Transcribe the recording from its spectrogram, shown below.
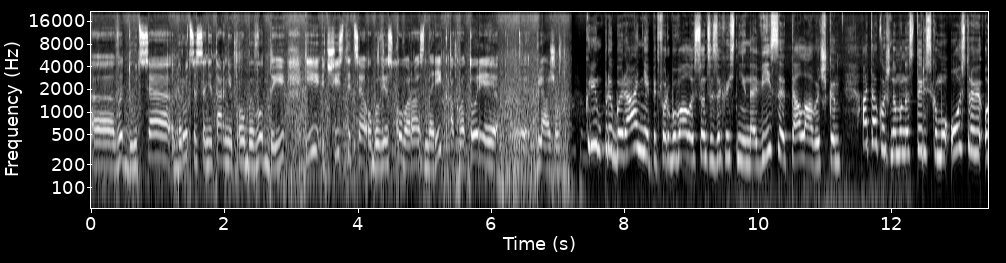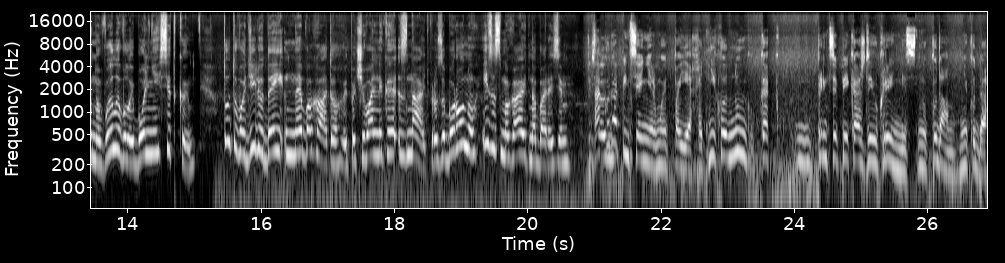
е, ведуться, беруться санітарні проби води і чиститься обов'язково раз на рік акваторії е, пляжу. Крім прибирання, підфарбували сонцезахисні навіси та лавочки. А також на монастирському острові оновили волейбольні сітки. Тут у воді людей небагато. Відпочивальники знають про заборону і засмагають на березі. А куда пенсионер может поехать? Никуда, ну, как, в принципе, каждый украинец. Ну, куда он? Никуда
